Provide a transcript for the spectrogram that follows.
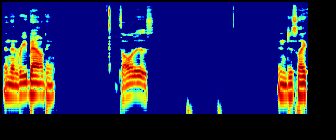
and then rebounding. That's all it is. And just like,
